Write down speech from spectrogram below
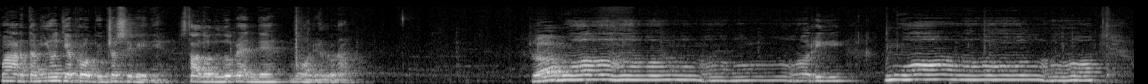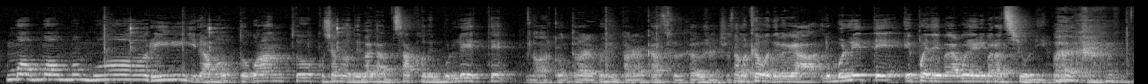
Guarda, mi odia proprio, già si vede. Stato dove lo prende? Muori allora. Muori, muori, muo, muo, muo, muori. Gli diamo tutto quanto, così almeno devi pagare un sacco di bollette. No, al contrario, così impara un cazzo perché la luce non c'è No, perché poi devi pagare le bollette e poi devi pagare pure le riparazioni.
